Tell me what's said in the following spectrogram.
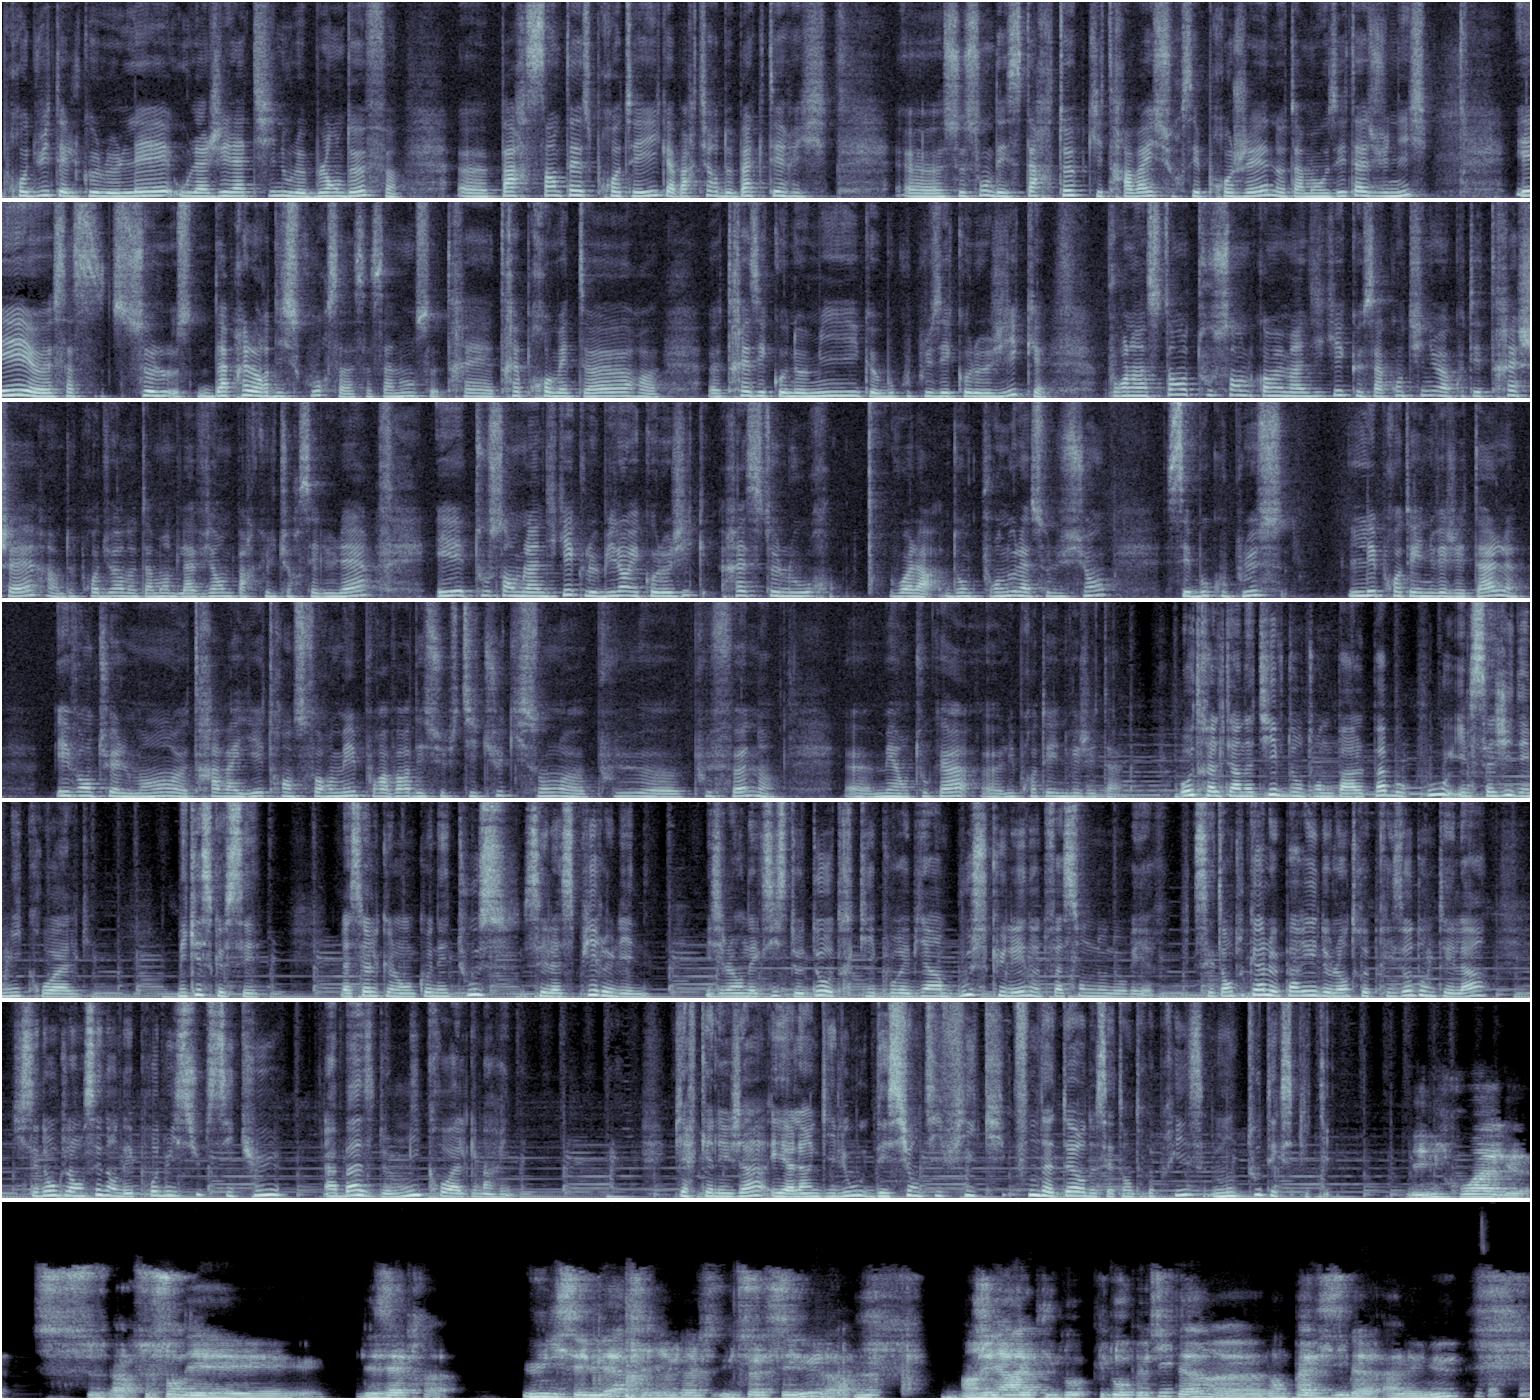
produits tels que le lait ou la gélatine ou le blanc d'œuf par synthèse protéique à partir de bactéries. ce sont des startups qui travaillent sur ces projets, notamment aux États-Unis. Et euh, d'après leur discours, ça, s'annonce très, prometteur, euh, très économique, beaucoup plus écologique. Pour l'instant, tout semble quand même indiquer que ça continue à coûter très cher de produire notamment de la viande par culture cellulaire. Et tout semble indiquer que le bilan écologique reste lourd. Voilà, donc pour nous, la solution, c'est beaucoup plus les protéines végétales éventuellement euh, travailler, transformer pour avoir des substituts qui sont plus, plus fun euh, mais en tout cas euh, les protéines végétales. Autre alternative dont on ne parle pas beaucoup, il s'agit des microalgues. Mais qu'est-ce que c'est? La seule que l'on connaît tous, c'est la spiruline. Mais il en existe d'autres qui pourraient bien bousculer notre façon de nous nourrir. C'est en tout cas le pari de l'entreprise Odontella, qui s'est donc lancée dans des produits substituts à base de microalgues marines. Pierre Caléja et Alain Guilou, des scientifiques fondateurs de cette entreprise, m'ont tout expliqué. Les microalgues ce, alors ce sont des, des êtres unicellulaires, c'est-à-dire une, une, seule cellule, mm. en général plutôt plutôt petite, hein, euh, donc pas visible à, l'œil nu.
